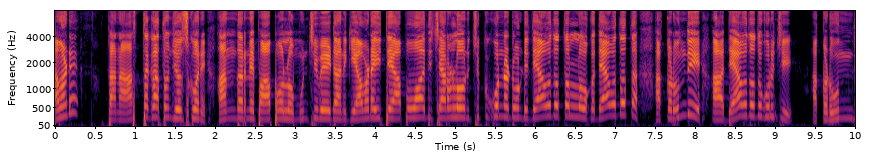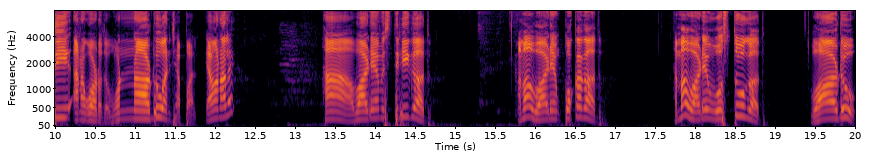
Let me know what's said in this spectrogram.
ఏమంటే తన హస్తగతం చేసుకొని అందరిని పాపంలో ముంచివేయడానికి ఎవడైతే అపవాది చెరలోని చిక్కుకున్నటువంటి దేవదత్తల్లో ఒక దేవదత్త అక్కడ ఉంది ఆ దేవదత్త గురించి అక్కడ ఉంది అనకూడదు. ఉన్నాడు అని చెప్పాలి. ఏమనాలి? వాడేమి స్త్రీ కాదు. అమ్మా వాడేం కుక్క కాదు. అమ్మా వాడేం వస్తువు కాదు. వాడు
